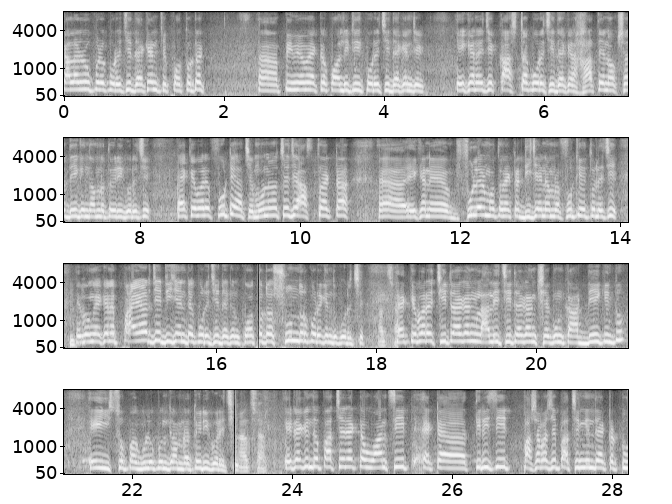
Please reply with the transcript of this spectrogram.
কালারের উপরে করেছি দেখেন যে কতটা প্রিমিয়ামে একটা কোয়ালিটি করেছি দেখেন যে এখানে যে কাজটা করেছি দেখেন হাতে নকশা দিয়ে কিন্তু আমরা তৈরি করেছি। একেবারে ফুটে আছে। মনে হচ্ছে যে আস্ত একটা এখানে ফুলের মতন একটা ডিজাইন আমরা ফুটিয়ে তুলেছি এবং এখানে পায়ার যে ডিজাইনটা করেছি দেখেন কতটা সুন্দর করে কিন্তু করেছে। আচ্ছা। একেবারে চিটাগাং লালি চিটাগাং সেগুন কাঠ দিয়ে কিন্তু এই সোফাগুলো কিন্তু আমরা তৈরি করেছি। আচ্ছা। এটা কিন্তু পাচ্ছেন একটা ওয়ান সিট একটা থ্রি সিট পাশাপাশি পাচ্ছেন কিন্তু একটা টু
